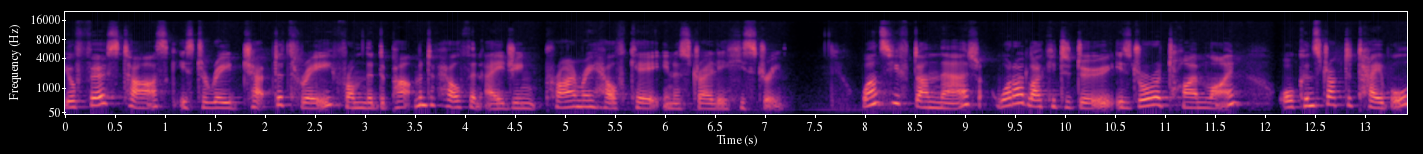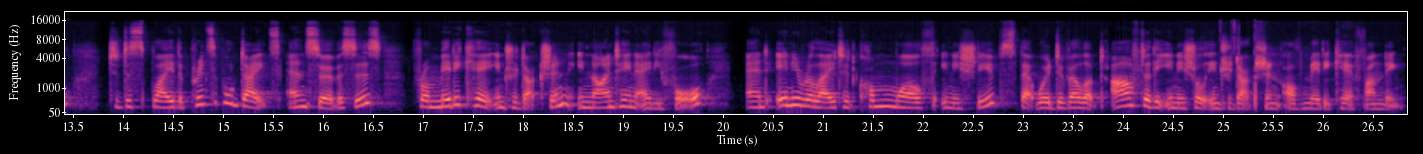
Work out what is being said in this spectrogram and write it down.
Your first task is to read Chapter 3 from the Department of Health and Ageing Primary Healthcare in Australia History. Once you've done that, what I'd like you to do is draw a timeline or construct a table to display the principal dates and services from Medicare introduction in 1984 and any related Commonwealth initiatives that were developed after the initial introduction of Medicare funding.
